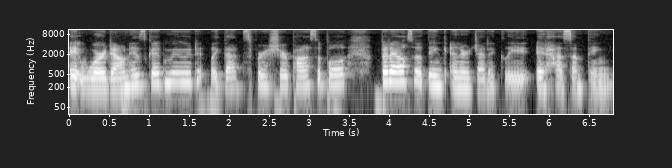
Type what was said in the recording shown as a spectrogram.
it wore down his good mood. Like that's for sure possible. But I also think energetically it has something,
